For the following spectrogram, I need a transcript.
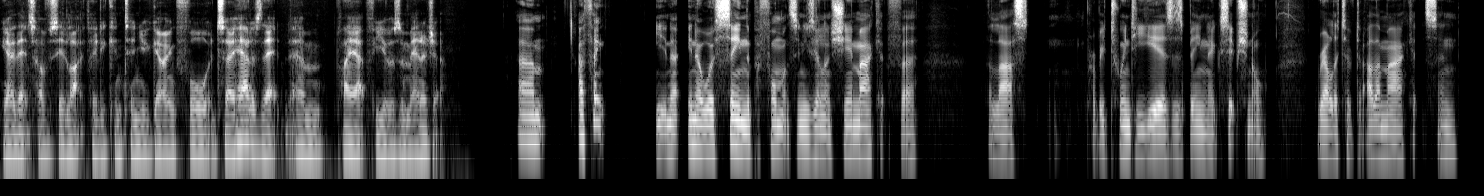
you know that's obviously likely to continue going forward. So, how does that um, play out for you as a manager? Um, I think you know you know we've seen the performance in New Zealand share market for the last probably 20 years has been exceptional relative to other markets, and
